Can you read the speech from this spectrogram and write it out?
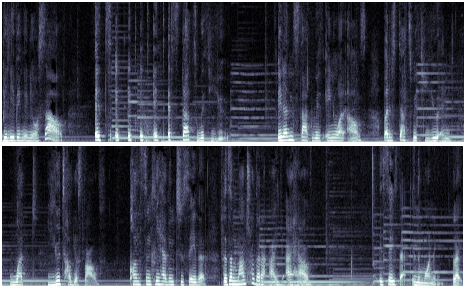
believing in yourself, it's it it, it it it starts with you. It doesn't start with anyone else, but it starts with you and what you tell yourself. Constantly having to say that there's a mantra that I, I have. It says that in the morning, like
